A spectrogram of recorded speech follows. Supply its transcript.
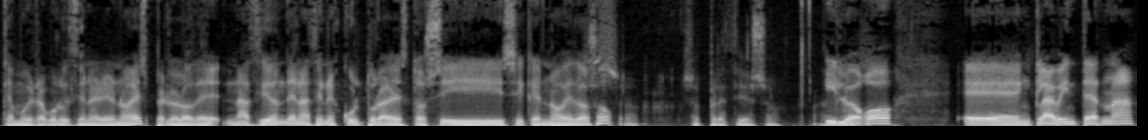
que muy revolucionario no es, pero lo de nación de naciones culturales, esto sí, sí que es novedoso. Eso, eso es precioso. Y luego, eh, en clave interna,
